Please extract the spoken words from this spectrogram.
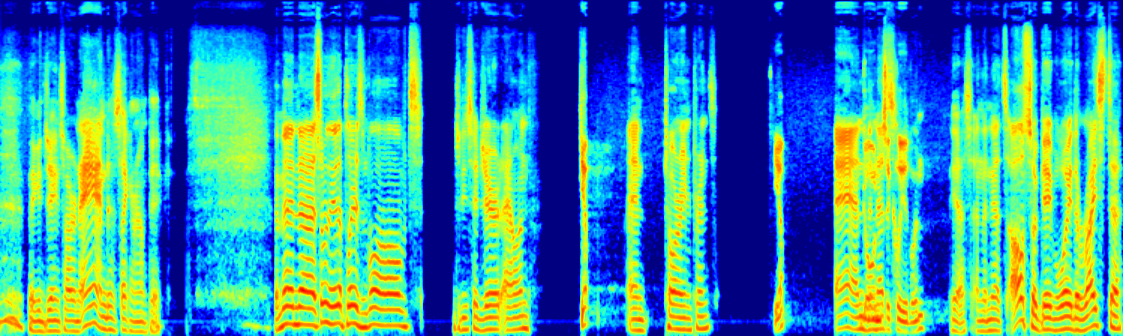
They get James Harden and a second round pick. And then uh, some of the other players involved. Did you say Jarrett Allen yep, and Taurean Prince? Yep. And the going Nets, to Cleveland. yes, and the Nets also gave away the rights to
